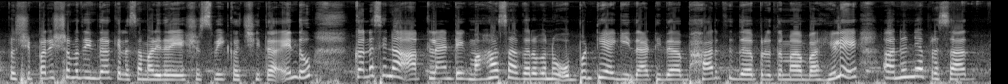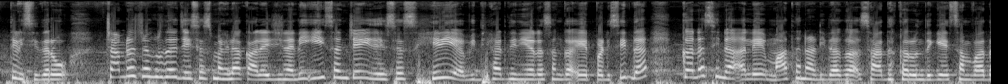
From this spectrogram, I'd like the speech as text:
ಪ್ರಶಿ ಪರಿಶ್ರಮದಿಂದ ಕೆಲಸ ಮಾಡಿದರೆ ಯಶಸ್ವಿ, ಖಚಿತ ಎಂದು ಕನಸಿನ ಅಟ್ಲಾಂಟಿಕ್ ಮಹಾಸಾಗರವನ್ನು ಒಬ್ಬಂಟಿಯಾಗಿ ದಾಟಿದ ಭಾರತದ ಪ್ರಥಮ ಮಹಿಳೆ ಅನನ್ಯ ಪ್ರಸಾದ್ ತಿಳಿಸಿದರು. ಚಾಮರಾಜನಗರದ ಜೆಎಸ್ಎಸ್ ಮಹಿಳಾ ಕಾಲೇಜಿನಲ್ಲಿ ಈ ಸಂಜೆ ಜೆಎಸ್ಎಸ್ ಹಿರಿಯ ವಿದ್ಯಾರ್ಥಿನಿಯರ ಸಂಘ ಏರ್ಪಡಿಸಿದ್ದ ಕನಸಿನ ಅಲೆ ಮಾತನಾಡಿದಾಗ ಸಾಧಕರೊಂದಿಗೆ ಸಂವಾದ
